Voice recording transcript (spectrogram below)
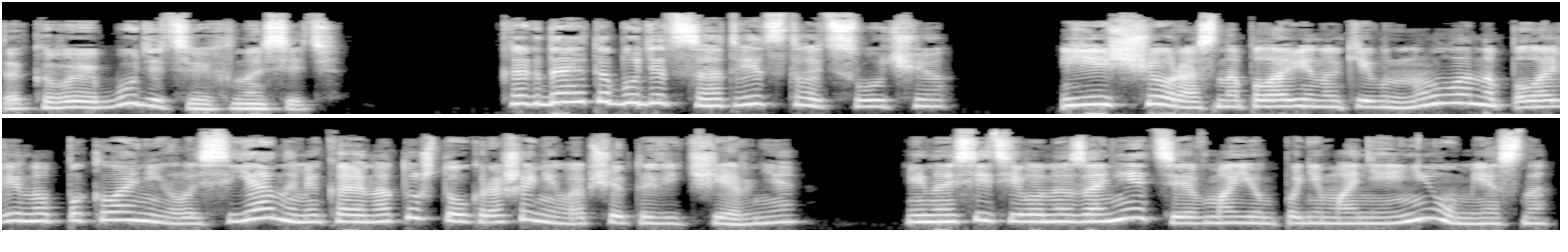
«Так вы будете их носить?» «Когда это будет соответствовать случаю?» Еще раз наполовину кивнула, наполовину поклонилась я, намекая на то, что украшение вообще-то вечернее, и носить его на занятия, в моем понимании, неуместно.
